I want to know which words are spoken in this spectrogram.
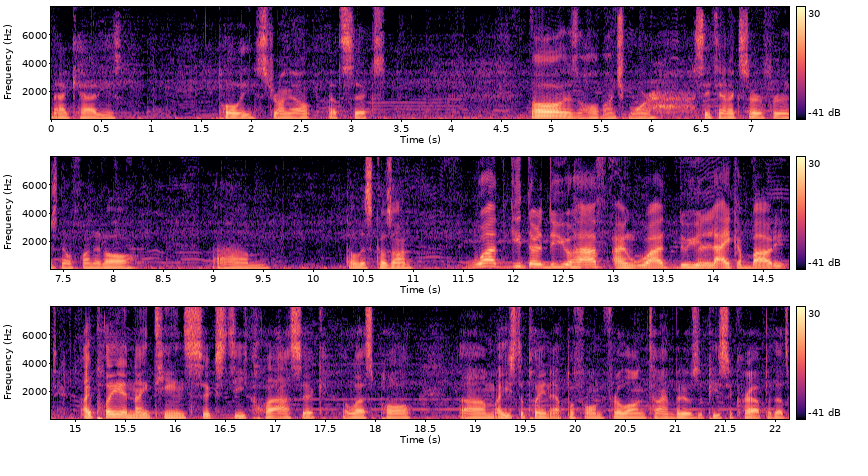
Mad Caddies, Pulley, Strung Out. That's six. Oh, there's a whole bunch more. Satanic Surfers, No Fun at All. Um, the list goes on. What guitar do you have and what do you like about it? I play a 1960 classic, a Les Paul. Um, I used to play an Epiphone for a long time, but it was a piece of crap. But that's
